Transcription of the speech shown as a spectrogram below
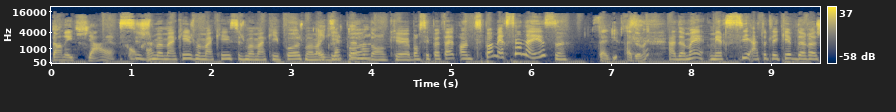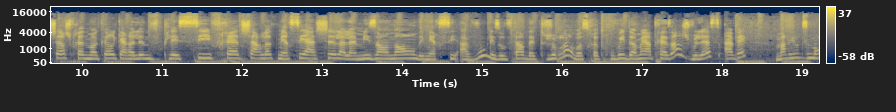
d'en être fière. Si je me maquille, je me maquille. Si je me maquille pas, je me maquille pas. Donc, euh, bon, c'est peut-être un petit pas. Merci Anaïs. Salut, à demain. À demain. Merci à toute l'équipe de recherche, Fred Mockel, Caroline Duplessis, Fred, Charlotte, merci à Achille à la mise en onde et merci à vous, les auditeurs, d'être toujours là. On va se retrouver demain à 13h. Je vous laisse avec Mario Dumont.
